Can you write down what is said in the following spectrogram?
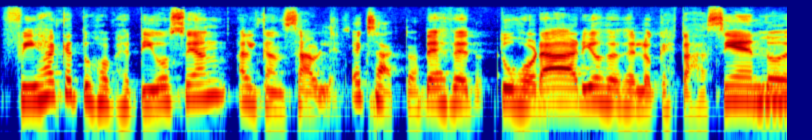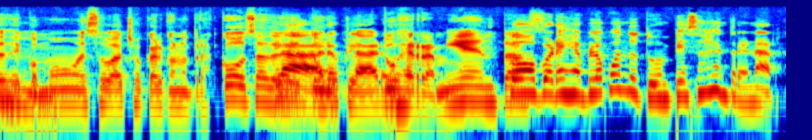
fija que tus objetivos sean alcanzables. exacto. Desde tus horarios, desde lo que estás haciendo, desde cómo eso va a chocar con otras cosas, desde Claro, tu- claro. tus herramientas. Como por ejemplo cuando tú empiezas a entrenar.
